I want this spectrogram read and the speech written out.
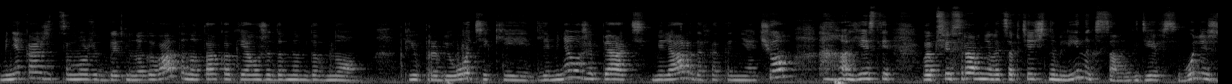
мне кажется, может быть многовато, но так как я уже давным-давно пью пробиотики, для меня уже 5 миллиардов это ни о чем. А если вообще сравнивать с аптечным Линоксом, где всего лишь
